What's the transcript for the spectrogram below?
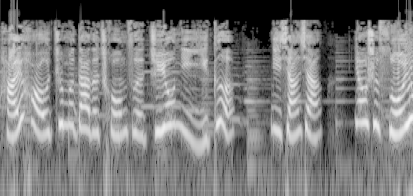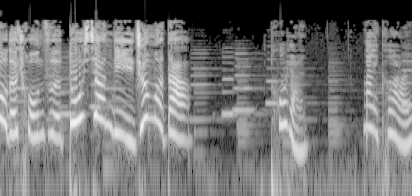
还好这么大的虫子只有你一个，你想想，要是所有的虫子都像你这么大……突然，迈克尔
